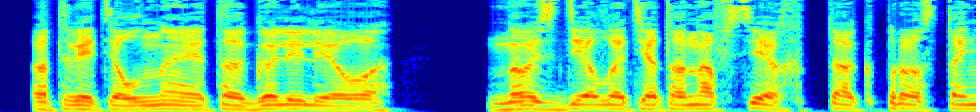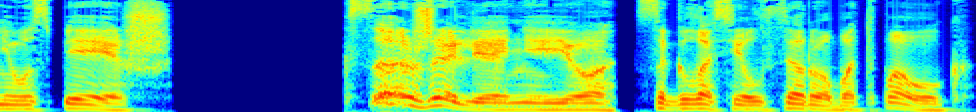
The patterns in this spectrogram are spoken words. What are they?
— ответил на это Галилео. «Но сделать это на всех так просто не успеешь». «К сожалению», — согласился робот-паук.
